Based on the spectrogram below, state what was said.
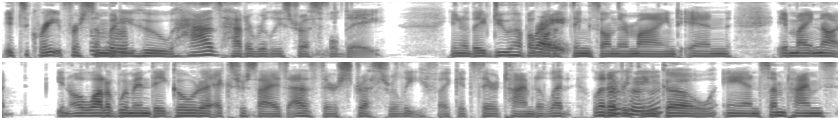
it's great for somebody Mm-hmm. who has had a really stressful day. You know, they do have a lot of things on their mind and it might not you know, a lot of women they go to exercise as their stress relief. Like it's their time to let let everything Mm-hmm. go. And sometimes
